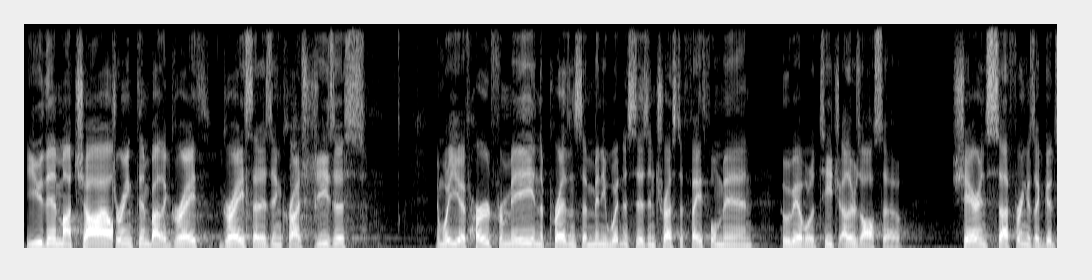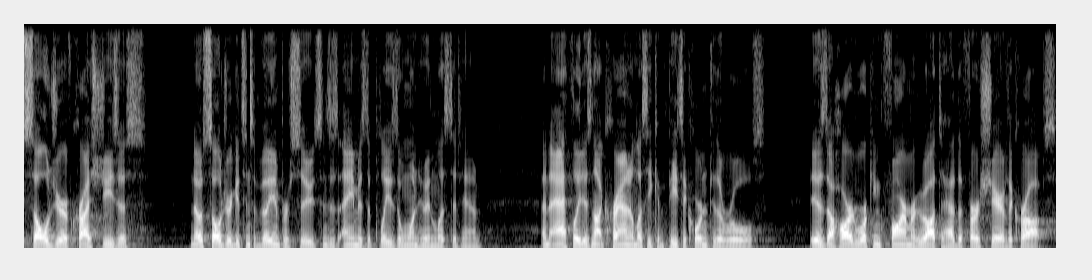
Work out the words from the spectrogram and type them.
You then, my child, strengthened by the grace, grace that is in Christ Jesus, and what you have heard from me in the presence of many witnesses, and trust of faithful men who will be able to teach others also. Share in suffering as a good soldier of Christ Jesus. No soldier gets in civilian pursuit, since his aim is to please the one who enlisted him. An athlete is not crowned unless he competes according to the rules. It is the hardworking farmer who ought to have the first share of the crops.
